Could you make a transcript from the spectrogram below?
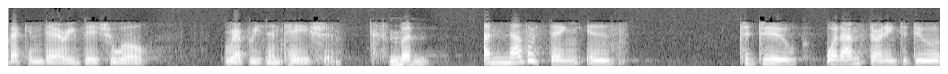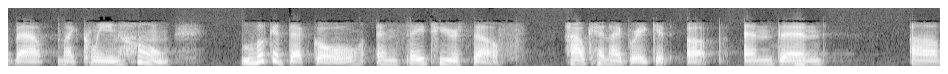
secondary visual representation. But another thing is to do what I'm starting to do about my clean home. Look at that goal and say to yourself, how can I break it up? And then uh,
